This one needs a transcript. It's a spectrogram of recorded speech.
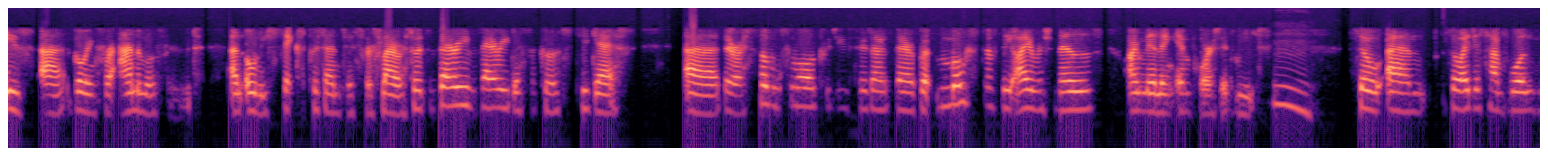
is uh, going for animal food, and only six percent is for flour. So it's very very difficult to get. Uh, there are some small producers out there, but most of the Irish mills are milling imported wheat. So, um, so I just have one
